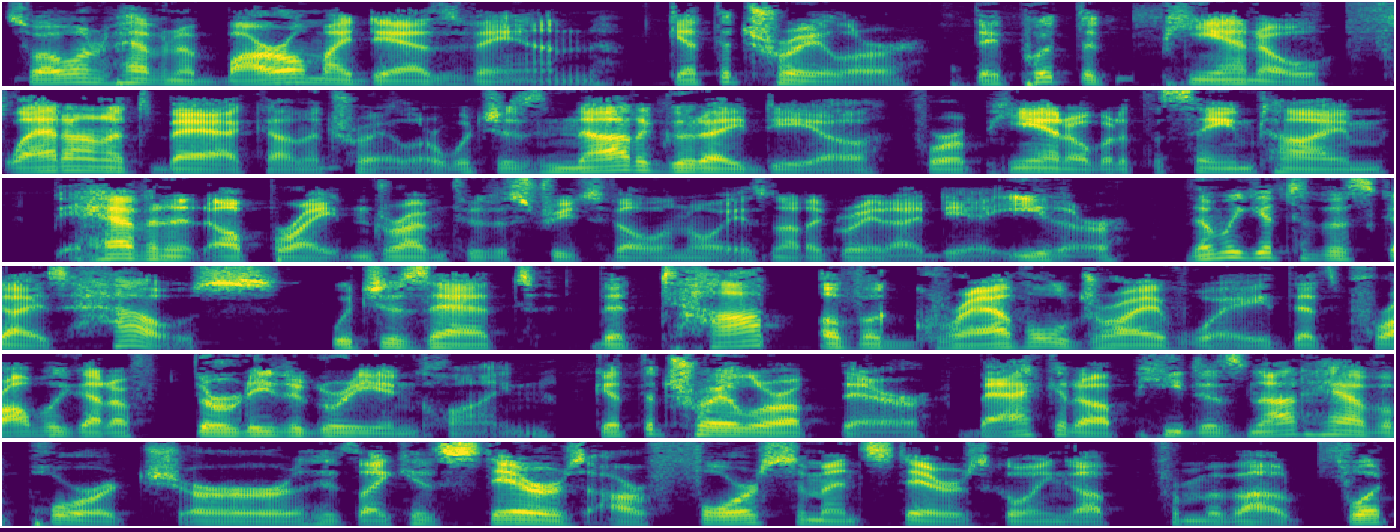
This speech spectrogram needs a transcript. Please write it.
So I wound up having to borrow my dad's van get the trailer. They put the piano flat on its back on the trailer, which is not a good idea for a piano, but at the same time, having it upright and driving through the streets of Illinois is not a great idea either. Then we get to this guy's house, which is at the top of a gravel driveway that's probably got a 30 degree incline. Get the trailer up there, back it up. He does not have a porch or his like his stairs are four cement stairs going up from about foot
